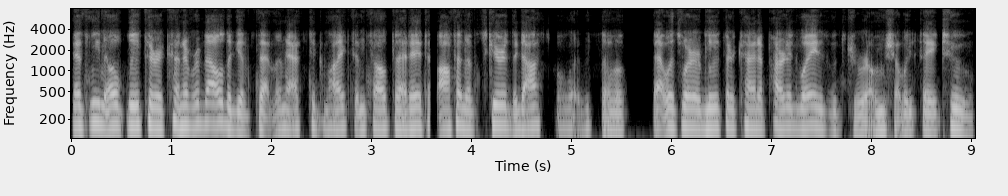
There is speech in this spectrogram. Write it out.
as we know, Luther kind of rebelled against that monastic life and felt that it often obscured the gospel, and so that was where Luther kind of parted ways with Jerome, shall we say, too.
